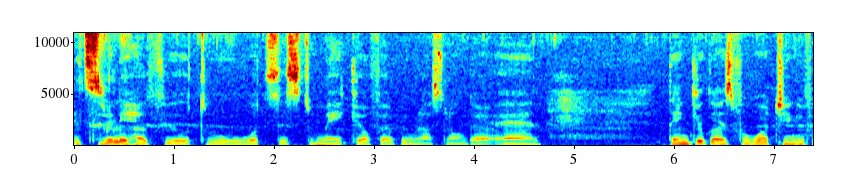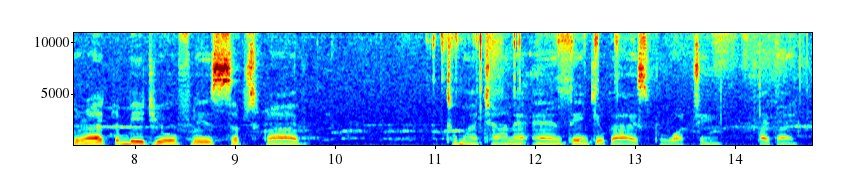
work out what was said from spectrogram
it's really helpful to watch this to make your perfume last longer. And thank you guys for watching. If you like the video please subscribe to my channel. And thank you guys for watching. Bye bye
